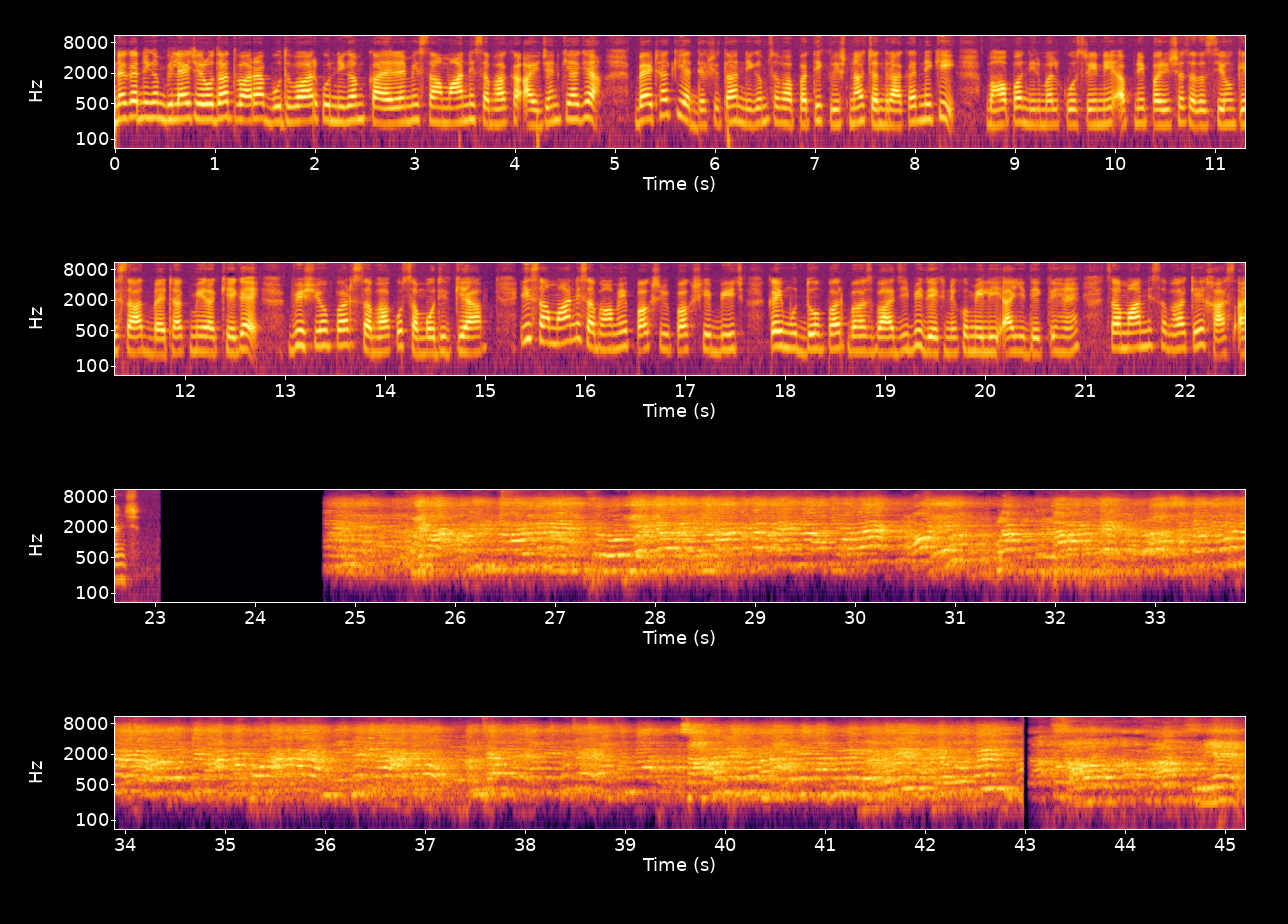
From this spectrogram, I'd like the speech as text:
नगर निगम भिलाई चरोदा द्वारा बुधवार को निगम कार्यालय में सामान्य सभा का आयोजन किया गया। बैठक की अध्यक्षता निगम सभापति कृष्णा चंद्राकर ने की। महापौर निर्मल कोसरे ने अपने परिषद सदस्यों के साथ बैठक में रखे गए विषयों पर सभा को संबोधित किया। इस सामान्य सभा में पक्ष विपक्ष के बीच कई मुद्दों पर बहसबाजी भी देखने को मिली। आइए देखते हैं सामान्य सभा के खास अंश। सुनिए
